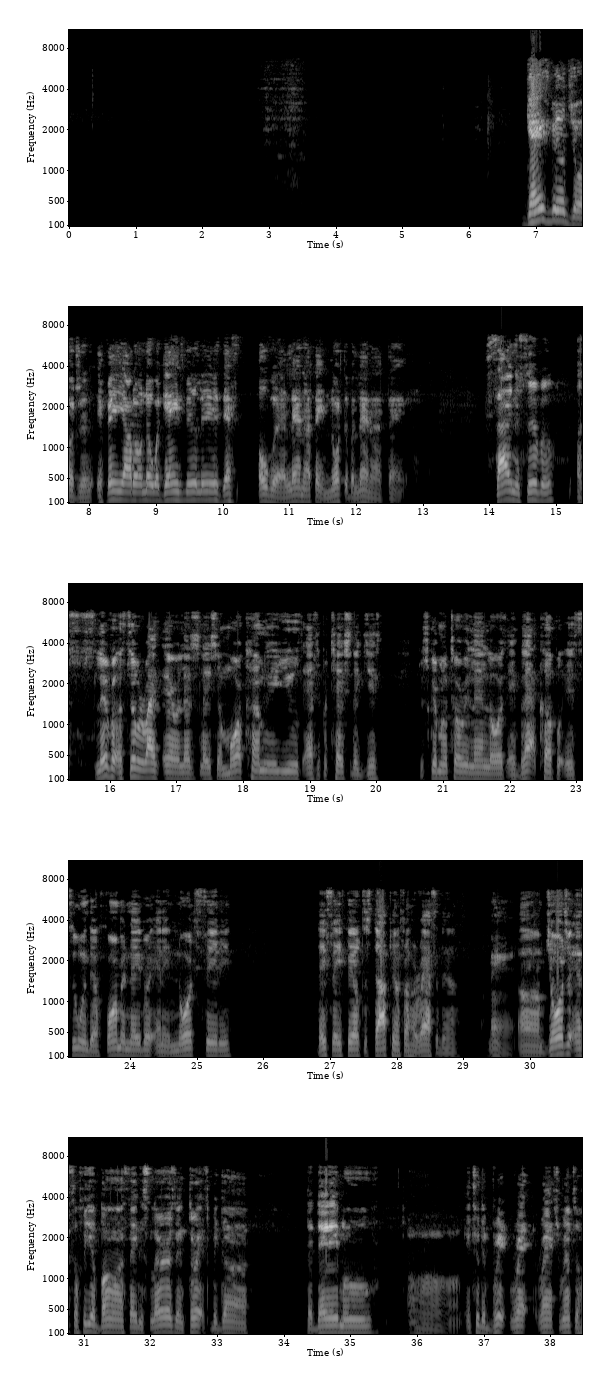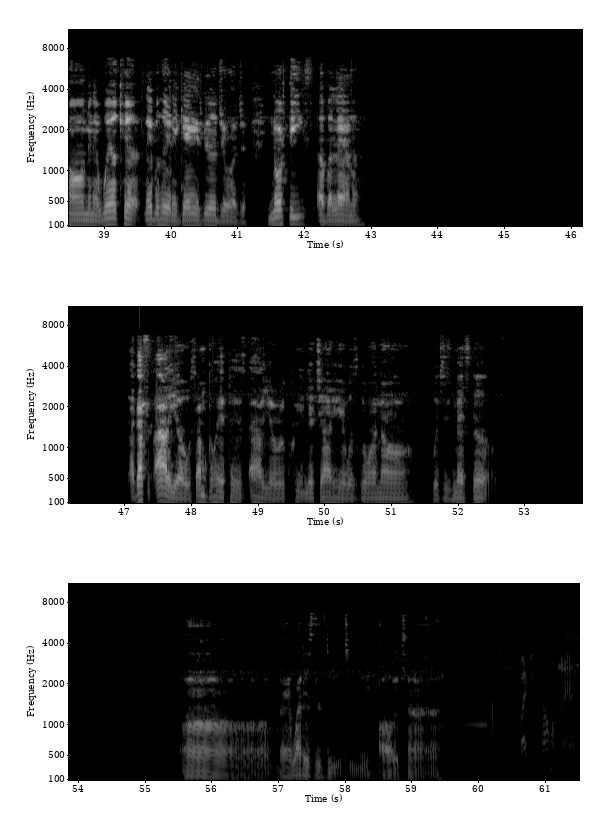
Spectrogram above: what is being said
Gainesville, Georgia. If any y'all don't know what Gainesville is, that's over Atlanta, I think, north of Atlanta, I think. Citing sliver, a sliver of civil rights era legislation more commonly used as a protection against discriminatory landlords, a black couple is suing their former neighbor in a North City. They say failed to stop him from harassing them. Man, um, Georgia and Sophia Bond say the slurs and threats begun the day they moved um, into the Brick Ranch rental home in a well-kept neighborhood in Gainesville, Georgia, northeast of Atlanta. I got some audio, so I'm gonna go ahead and play this audio real quick, and let y'all hear what's going on, which is messed up. Oh man, why does this do it to me all the time? Why'd you call them that?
